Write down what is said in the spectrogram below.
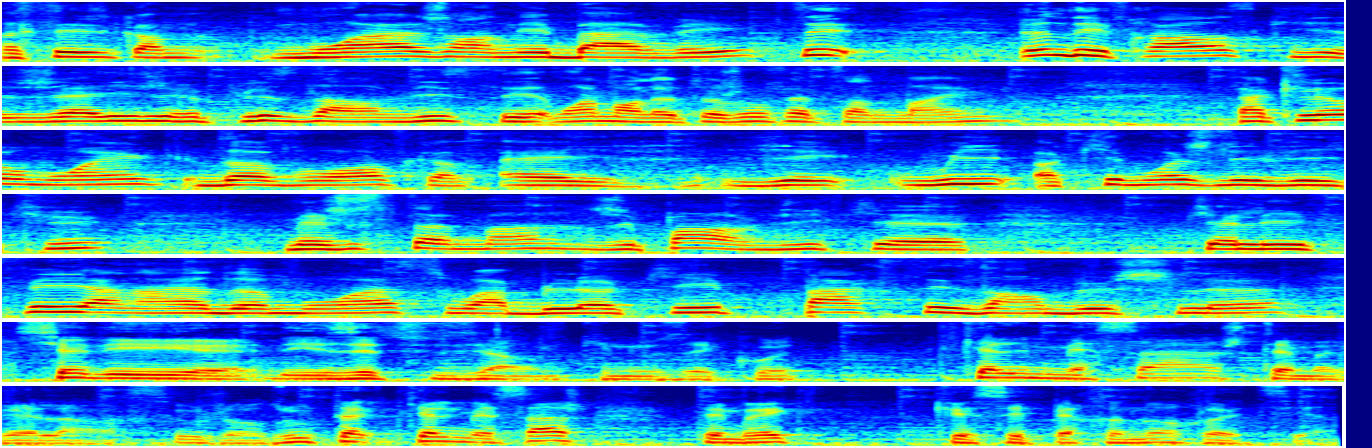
Parce que c'est comme moi, j'en ai bavé. Tu sais, une des phrases qui jaillit le plus dans la vie, c'est Ouais, mais on a toujours fait ça de même. Fait que là, au moins, de voir, c'est comme Hey, il est- oui, OK, moi, je l'ai vécu, mais justement, j'ai pas envie que, que les filles en arrière de moi soient bloquées par ces embûches-là. S'il y a des, euh, des étudiantes qui nous écoutent, quel message t'aimerais lancer aujourd'hui? Ou quel message t'aimerais que ces personnes-là retiennent?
